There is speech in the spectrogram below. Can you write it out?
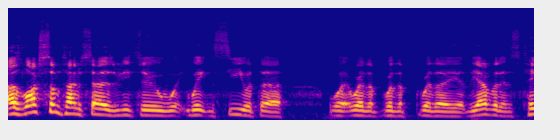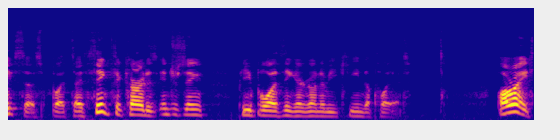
as Lux sometimes says, we need to wait and see what the where the where the where the the evidence takes us. But I think the card is interesting. People, I think, are going to be keen to play it. All right,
